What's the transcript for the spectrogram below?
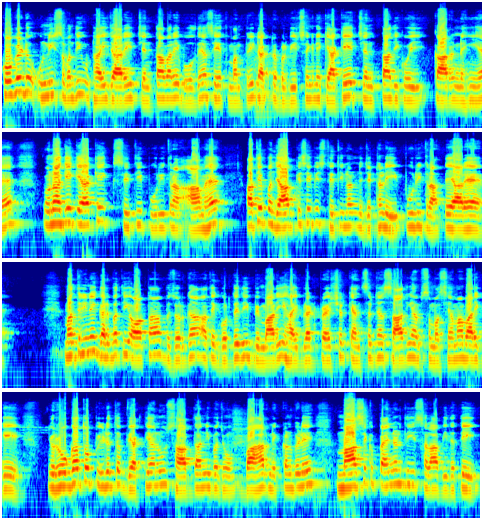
ਕੋਵਿਡ-19 ਸੰਬੰਧੀ ਉਠਾਈ ਜਾ ਰਹੀ ਚਿੰਤਾ ਬਾਰੇ ਬੋਲਦਿਆਂ ਸਿਹਤ ਮੰਤਰੀ ਡਾਕਟਰ ਬਲਬੀਰ ਸਿੰਘ ਨੇ ਕਿਹਾ ਕਿ ਚਿੰਤਾ ਦੀ ਕੋਈ ਕਾਰਨ ਨਹੀਂ ਹੈ। ਉਹਨਾਂ ਅੱਗੇ ਕਿਹਾ ਕਿ ਸਥਿਤੀ ਪੂਰੀ ਤਰ੍ਹਾਂ ਆਮ ਹੈ। ਅਤੇ ਪੰਜਾਬ ਕਿਸੇ ਵੀ ਸਥਿਤੀ ਨਾਲ ਨਜਿੱਠਣ ਲਈ ਪੂਰੀ ਤਰ੍ਹਾਂ ਤਿਆਰ ਹੈ। ਮੰਤਰੀ ਨੇ ਗਰਭਵਤੀ ਔਰਤਾਂ, ਬਜ਼ੁਰਗਾਂ ਅਤੇ ਗੁਰਦੇ ਦੀ ਬਿਮਾਰੀ ਹਾਈ ਬਲੱਡ ਪ੍ਰੈਸ਼ਰ ਕੈਂਸਰ ਜਾਂ ਸਾਹ ਦੀਆਂ ਸਮੱਸਿਆਵਾਂ ਬਾਰੇ ਕਿ ਰੋਗਾਂ ਤੋਂ ਪੀੜਤ ਵਿਅਕਤੀਆਂ ਨੂੰ ਸਾਵਧਾਨੀ ਵਜੋਂ ਬਾਹਰ ਨਿਕਲਣ ਵੇਲੇ ਮਾਸਕ ਪਹਿਨਣ ਦੀ ਸਲਾਹ ਵੀ ਦਿੱਤੀ।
